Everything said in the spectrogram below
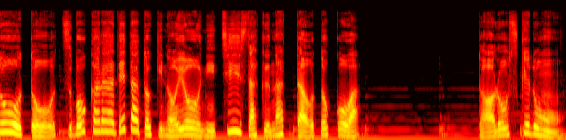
とうとう壺から出た時のように小さくなった男は、太郎助どん、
